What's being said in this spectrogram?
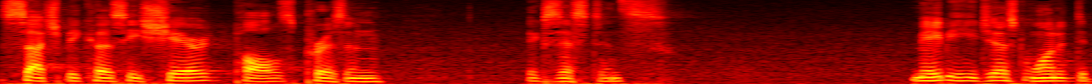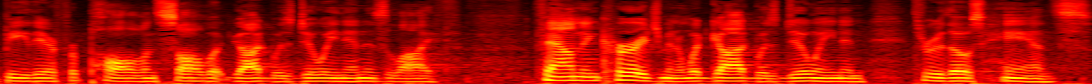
such because he shared Paul's prison existence. Maybe he just wanted to be there for Paul and saw what God was doing in his life, found encouragement in what God was doing and through those hands.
